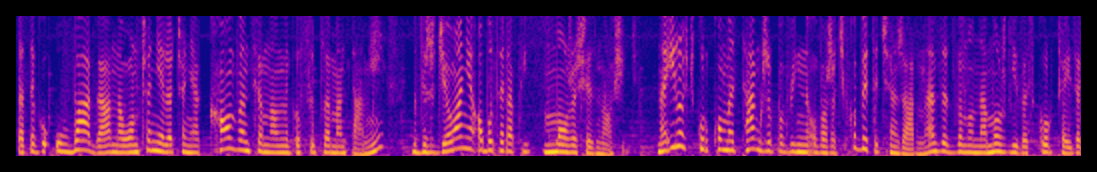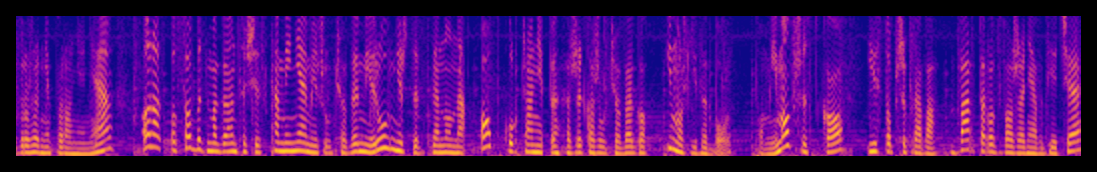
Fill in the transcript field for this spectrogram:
dlatego uwaga na łączenie leczenia konwencjonalnego z suplementami, gdyż działanie obu terapii może się znosić. Na ilość kurkumy także powinny uważać kobiety ciężarne ze względu na możliwe skurcze i zagrożenie poronieniem oraz osoby zmagające się z kamieniami żółciowymi również ze względu na obkurczanie pęcherzyka żółciowego i możliwy ból. Pomimo wszystko jest to przyprawa warta rozważenia w diecie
